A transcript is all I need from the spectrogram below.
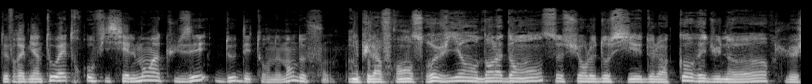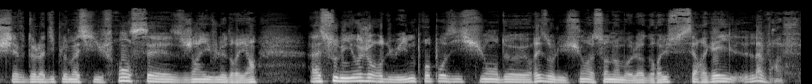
devrait bientôt être officiellement accusée de détournement de fonds. Et puis la France revient dans la danse sur le dossier de la Corée du Nord. Le chef de la diplomatie française, Jean-Yves Le Drian, a soumis aujourd'hui une proposition de résolution à son homologue russe, Sergei Lavrov.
